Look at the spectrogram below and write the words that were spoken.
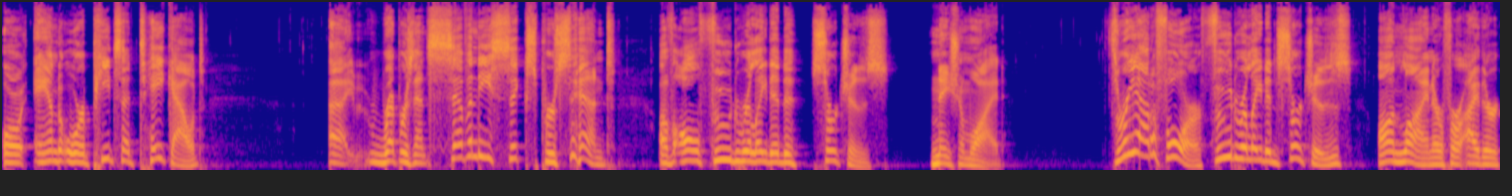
or and or pizza takeout uh, represents 76% of all food related searches nationwide. Three out of four food related searches online are for either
